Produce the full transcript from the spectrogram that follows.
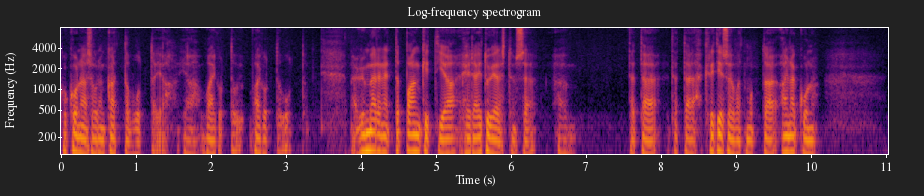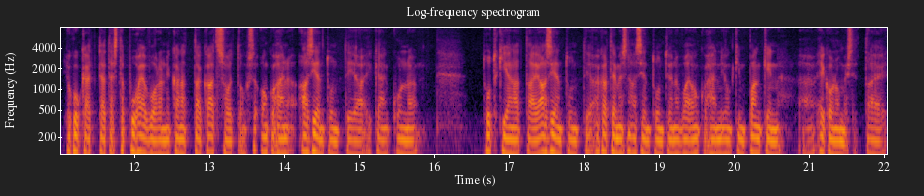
kokonaisuuden kattavuutta ja, ja vaikuttavuutta. Mä ymmärrän, että pankit ja heidän etujärjestönsä ää, tätä, tätä kritisoivat, mutta aina kun joku käyttää tästä puheenvuoron, niin kannattaa katsoa, että onko, onko hän asiantuntija ikään kuin tutkijana tai asiantuntija, akateemisen asiantuntijana vai onko hän jonkin pankin ekonomisti tai,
